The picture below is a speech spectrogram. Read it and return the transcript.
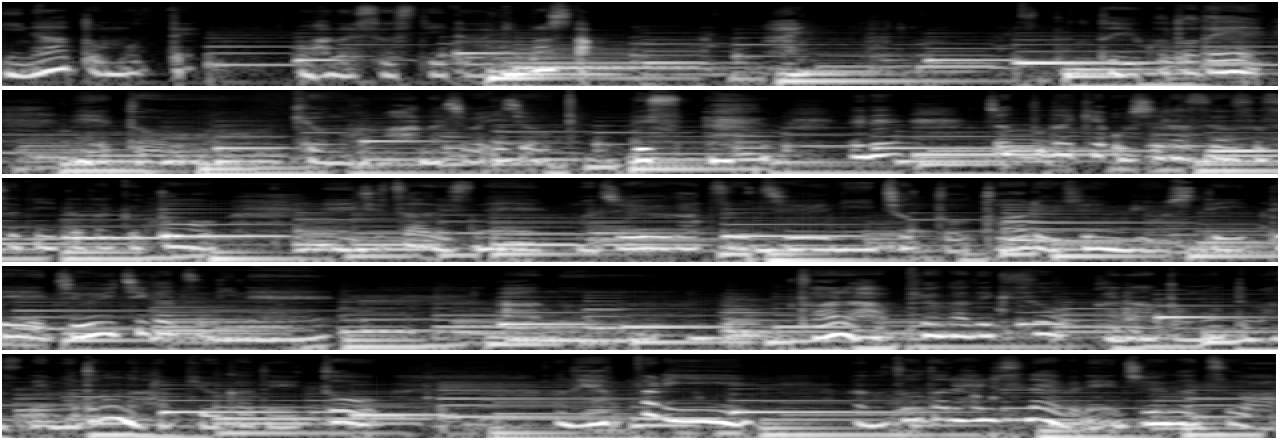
いいなと思ってお話しさせていただきました。はい。ということでえっ、ー、と今日のお話は以上です。でねちょっとだけお知らせをさせていただくと、えー、実はですね10月中にちょっととある準備をしていて11月にねあのとある発表ができそうかなと思ってます。ね、まあ、どんな発表かというとあのやっぱりあのトータルヘルスライブね10月は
